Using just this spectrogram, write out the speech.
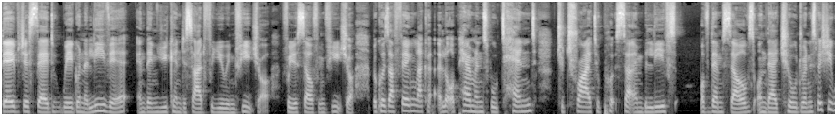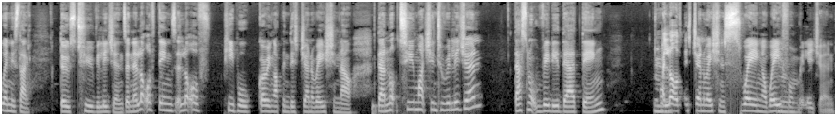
They've just said we're going to leave it and then you can decide for you in future, for yourself in future. Because I think like a, a lot of parents will tend to try to put certain beliefs of themselves on their children, especially when it's like those two religions. And a lot of things, a lot of people growing up in this generation now, they're not too much into religion. That's not really their thing. A mm. lot of this generation is swaying away mm. from religion.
